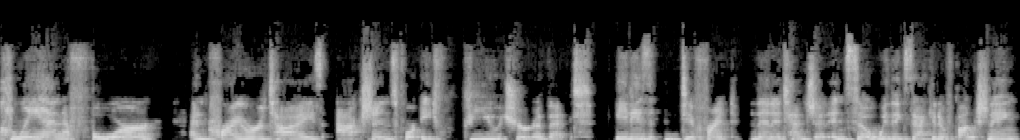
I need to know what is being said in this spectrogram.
plan for and prioritize actions for a future event. It is different than attention. And so with executive functioning,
